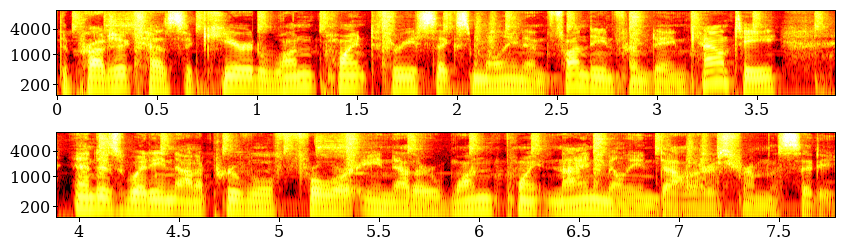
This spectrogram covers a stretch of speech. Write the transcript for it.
The project has secured 1.36 million in funding from Dane County and is waiting on approval for another 1.9 million dollars from the city.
